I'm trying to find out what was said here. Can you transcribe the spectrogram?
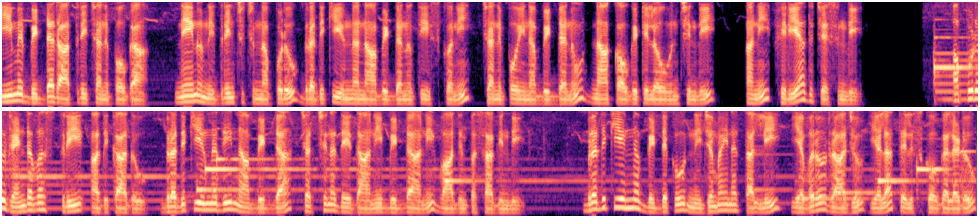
ఈమె బిడ్డ రాత్రి చనిపోగా నేను నిద్రించుచున్నప్పుడు బ్రతికియున్న నా బిడ్డను తీసుకొని చనిపోయిన బిడ్డను నా కౌగిటిలో ఉంచింది అని ఫిర్యాదు చేసింది. అప్పుడు రెండవ స్త్రీ అది కాదు బ్రతికియున్నది నా బిడ్డ చచ్చినదే దాని బిడ్డ అని వాదింపసాగింది. బ్రతికియున్న బిడ్డకు నిజమైన తల్లి ఎవరో రాజు ఎలా తెలుసుకోగలడు?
